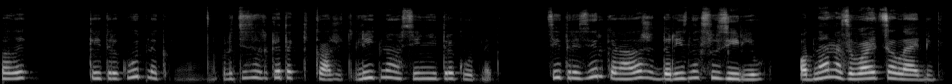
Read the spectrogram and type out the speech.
Великий трикутник, про ці зірки так і кажуть, літньо-осінній трикутник. Ці три зірки належать до різних сузір'їв. Одне називається лебідь,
